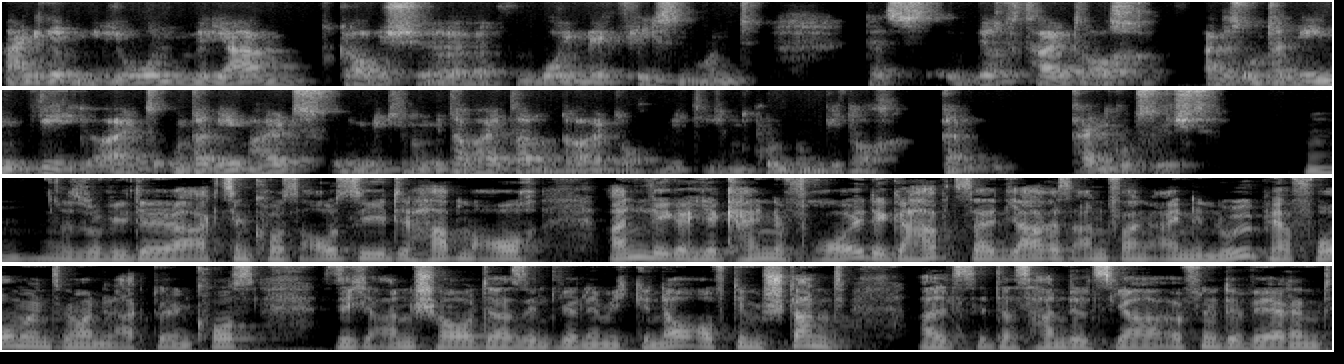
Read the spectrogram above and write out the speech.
einige Millionen, Milliarden, glaube ich, äh, von Boeing wegfließen. Und das wirft halt auch an das Unternehmen, wie halt Unternehmen halt mit ihren Mitarbeitern oder halt auch mit ihren Kunden umgeht, auch kein gutes Licht. Hm. So wie der Aktienkurs aussieht, haben auch Anleger hier keine Freude gehabt. Seit Jahresanfang eine Null-Performance. Wenn man den aktuellen Kurs sich anschaut, da sind wir nämlich genau auf dem Stand, als das Handelsjahr öffnete, während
